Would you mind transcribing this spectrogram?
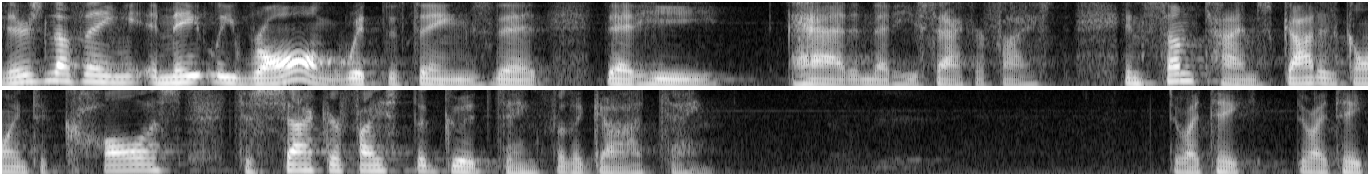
There's nothing innately wrong with the things that, that he had and that he sacrificed. And sometimes God is going to call us to sacrifice the good thing for the God thing. Do I take, do I take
